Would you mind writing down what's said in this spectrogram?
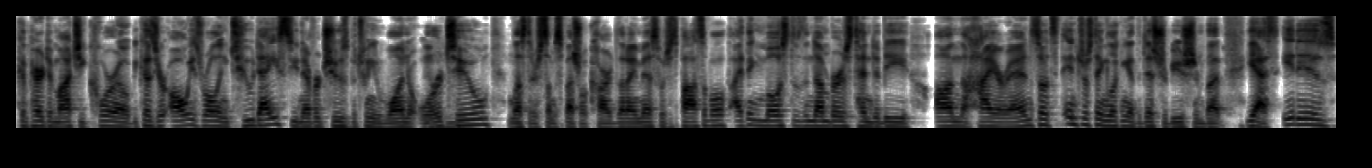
compared to Machi Koro because you're always rolling two dice. You never choose between one or mm-hmm. two, unless there's some special card that I miss, which is possible. I think most of the numbers tend to be on the higher end, so it's interesting looking at the distribution. But yes, it is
